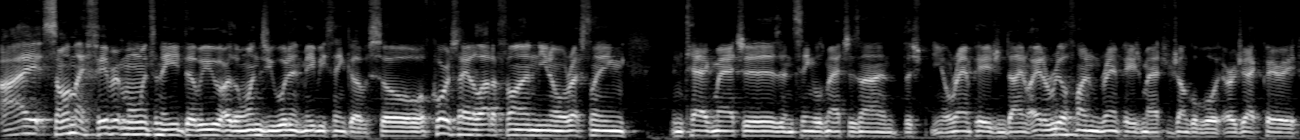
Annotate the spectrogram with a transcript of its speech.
I some of my favorite moments in AEW are the ones you wouldn't maybe think of. So of course I had a lot of fun, you know, wrestling in tag matches and singles matches on the you know Rampage and Dynamite. I had a real fun Rampage match with Jungle Boy or Jack Perry.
